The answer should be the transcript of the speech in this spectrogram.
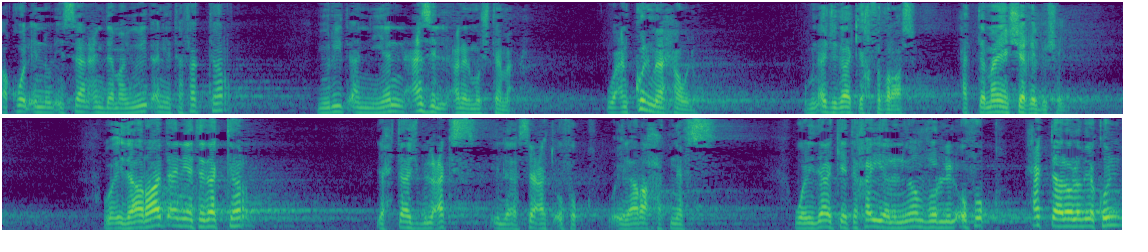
أقول أن الإنسان عندما يريد أن يتفكر يريد أن ينعزل عن المجتمع وعن كل ما حوله ومن أجل ذلك يخفض رأسه حتى ما ينشغل بشيء. وإذا أراد أن يتذكر يحتاج بالعكس إلى سعة أفق وإلى راحة نفس. ولذلك يتخيل أن ينظر للأفق حتى لو لم يكن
